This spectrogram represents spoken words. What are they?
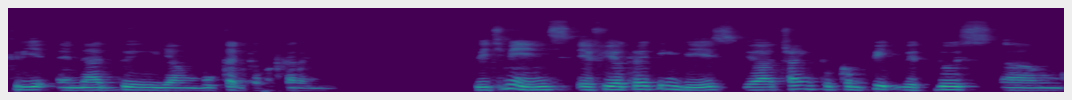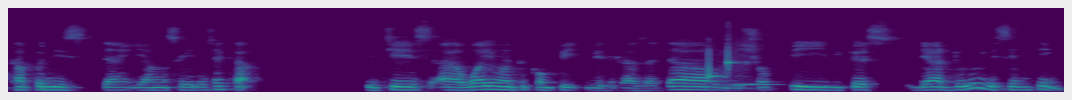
create another yang bukan kepakaran you? Which means if you're creating this, you are trying to compete with those um, companies that yang saya dah cakap. Which is uh, why you want to compete with Lazada, with Shopee because they are doing the same thing.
